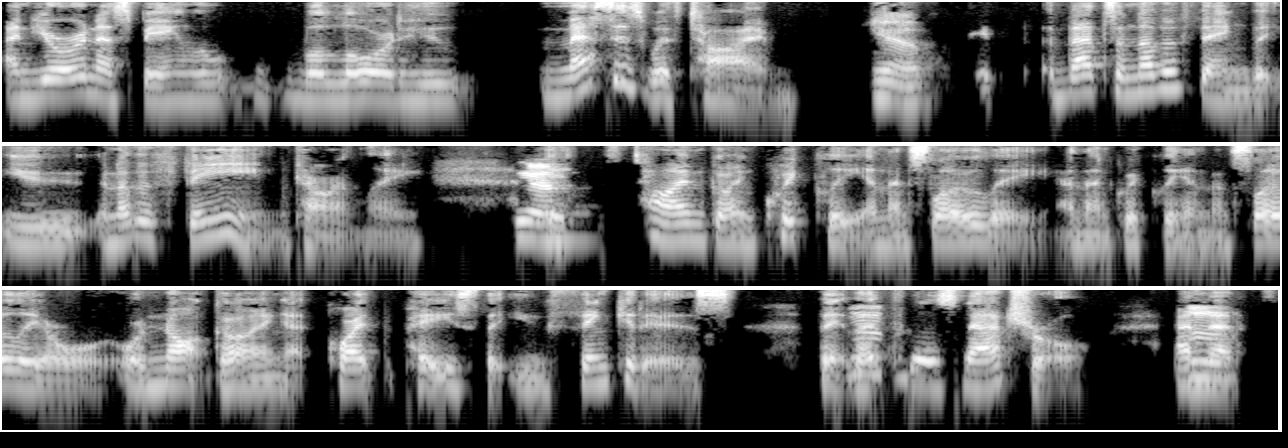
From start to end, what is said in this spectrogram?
and Uranus being the, the lord who messes with time. Yeah. That's another thing that you another theme currently Yeah. is time going quickly and then slowly and then quickly and then slowly or or not going at quite the pace that you think it is that, that feels natural and Mm. that's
